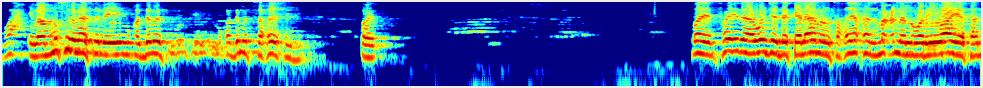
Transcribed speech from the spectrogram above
wax imaam muslimaa sameeyey muqadamati saxiixihi ayb. Faida wajada kalaama saxiixan macnan wa riwaayatan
